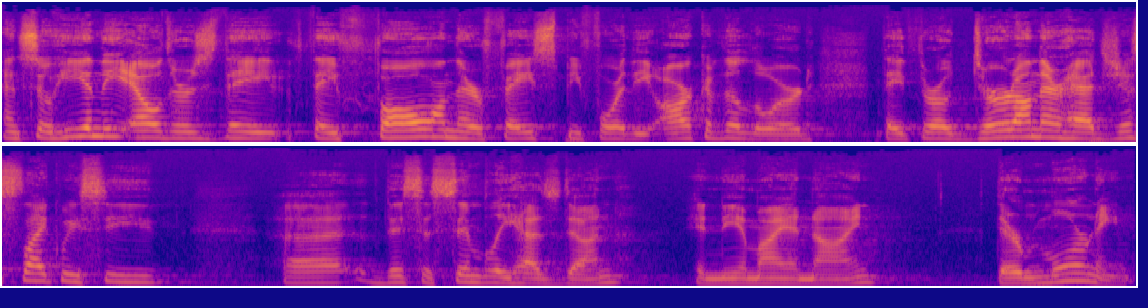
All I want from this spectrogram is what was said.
And so he and the elders, they, they fall on their face before the ark of the Lord. They throw dirt on their heads, just like we see uh, this assembly has done in Nehemiah 9. They're mourning.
